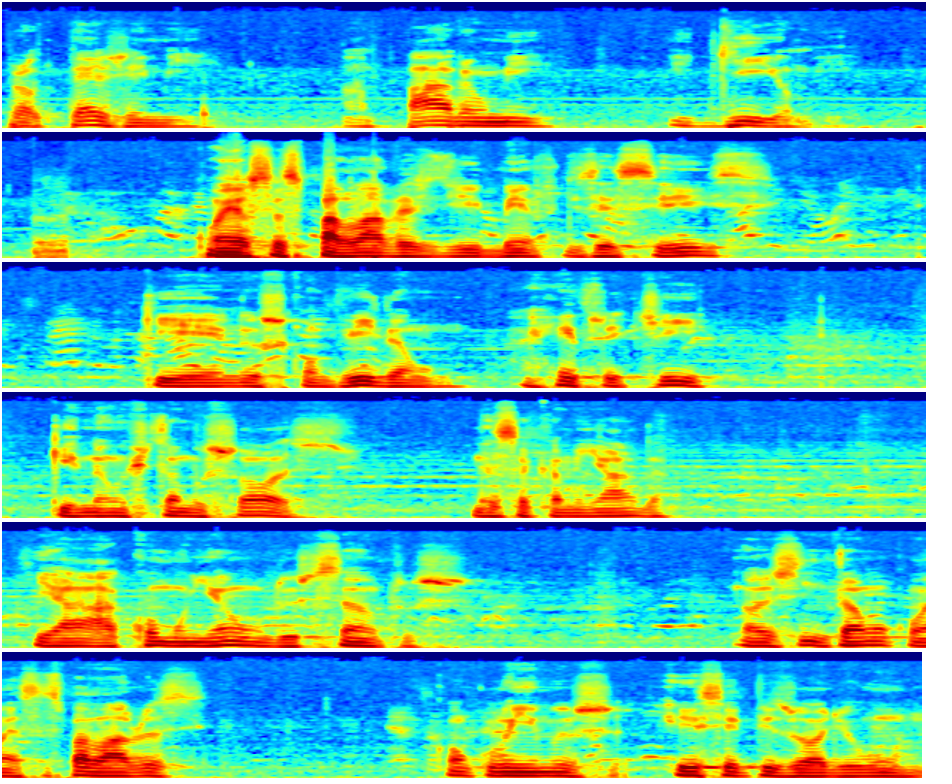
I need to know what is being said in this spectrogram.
protegem-me, amparam-me e guiam-me. Com essas palavras de Bento XVI, que nos convidam a refletir que não estamos sós, nessa caminhada, que há a comunhão dos santos. Nós então, com essas palavras, concluímos esse episódio 1.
